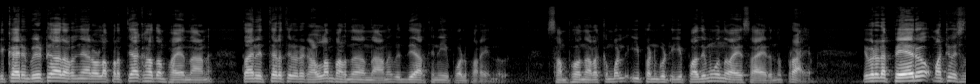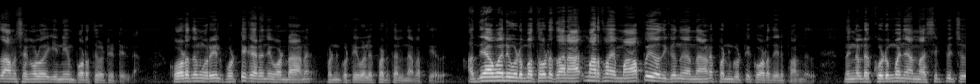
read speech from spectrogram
ഇക്കാര്യം വീട്ടുകാർ അറിഞ്ഞാലുള്ള പ്രത്യാഘാതം ഭയന്നാണ് താൻ ഇത്തരത്തിലൊരു കള്ളം പറഞ്ഞതെന്നാണ് വിദ്യാർത്ഥിനി ഇപ്പോൾ പറയുന്നത്. സംഭവം നടക്കുമ്പോൾ ഈ പെൺകുട്ടിക്ക് പതിമൂന്ന് വയസ്സായിരുന്നു പ്രായം. ഇവരുടെ പേരോ മറ്റു വിശദാംശങ്ങളോ ഇനിയും പുറത്തുവിട്ടിട്ടില്ല. കോടതി മുറിയിൽ പൊട്ടിക്കരഞ്ഞുകൊണ്ടാണ് പെൺകുട്ടി വെളിപ്പെടുത്തൽ നടത്തിയത്. അധ്യാപകന്റെ കുടുംബത്തോട് താൻ ആത്മാർത്ഥമായി മാപ്പ് ചോദിക്കുന്നു എന്നാണ് പെൺകുട്ടി കോടതിയിൽ പറഞ്ഞത്. നിങ്ങളുടെ കുടുംബം ഞാൻ നശിപ്പിച്ചു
